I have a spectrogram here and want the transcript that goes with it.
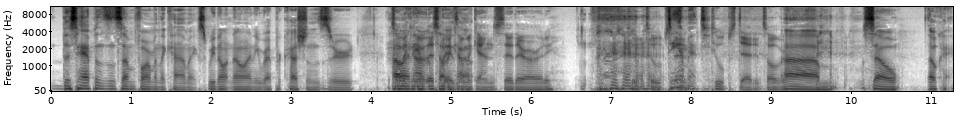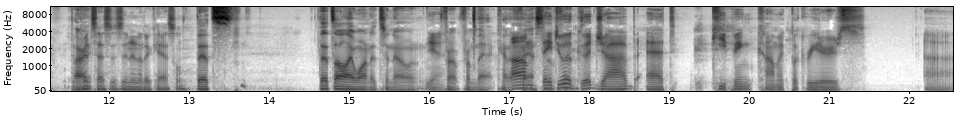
this happens in some form in the comics. We don't know any repercussions or That's how, the, any com- that's how the comic out. ends. They're there already. Tul- Tulip's Damn dead. it. Tulip's dead. It's over. Um. So okay, the all right. princess is in another castle. That's that's all I wanted to know. Yeah. From from that kind of. Um, they of do a good job at keeping comic book readers uh,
